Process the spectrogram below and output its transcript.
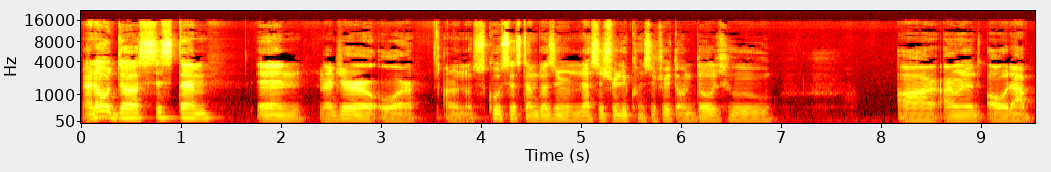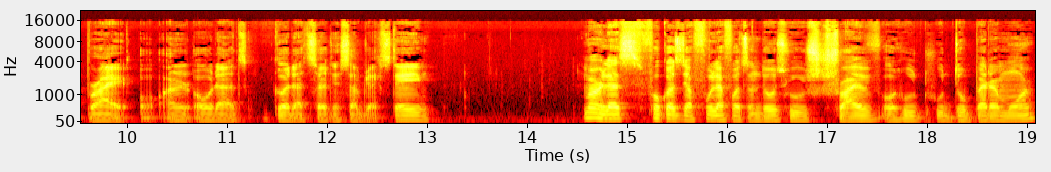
I know the system in Nigeria or I don't know school system doesn't necessarily concentrate on those who are aren't all that bright or aren't all that good at certain subjects. They more or less focus their full efforts on those who strive or who who do better more.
